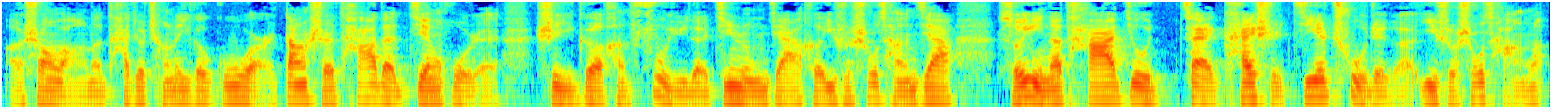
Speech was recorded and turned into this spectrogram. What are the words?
呃双亡了，他就成了一个孤儿。当时他的监护人是一个很富裕的金融家和艺术收藏家，所以呢，他就在开始接触这个艺术收藏了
